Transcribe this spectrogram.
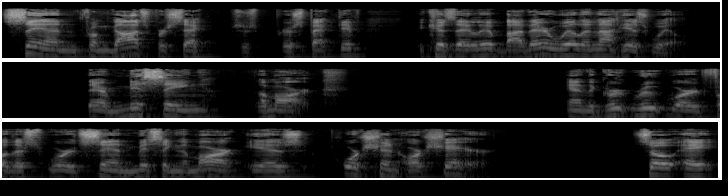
sin from God's perspective because they live by their will and not his will. They're missing the mark. And the root word for this word sin, missing the mark, is portion or share. So a,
